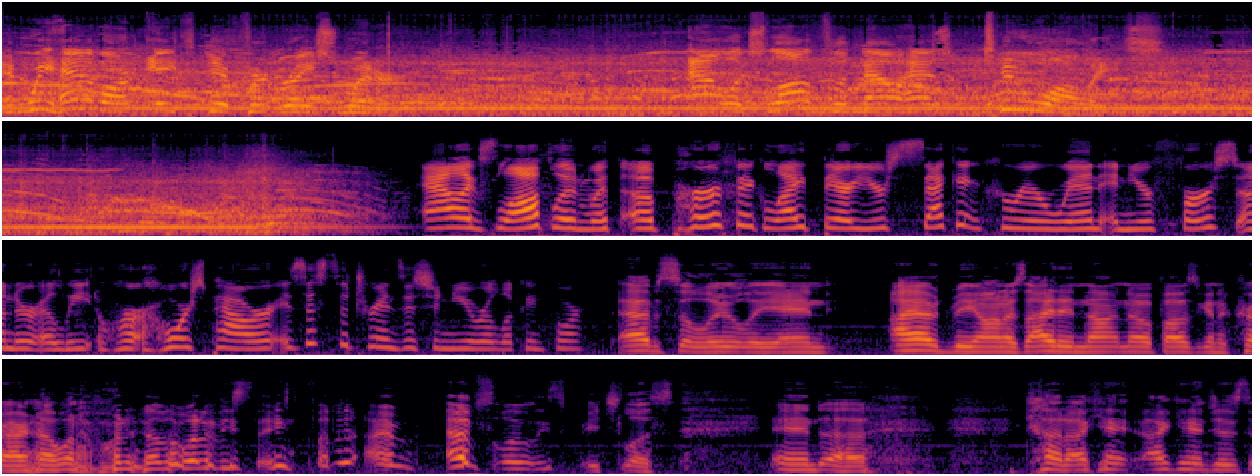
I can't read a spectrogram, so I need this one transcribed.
And we have our eighth different race winner. Alex Laughlin now has two Wallies. Alex Laughlin with a perfect light there, your second career win and your first under elite horsepower. Is this the transition you were looking for? Absolutely, and I have to be honest, I did not know if I was going to cry or not when I won another one of these things, but I'm absolutely speechless. And uh, God, I can't, I can't just.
